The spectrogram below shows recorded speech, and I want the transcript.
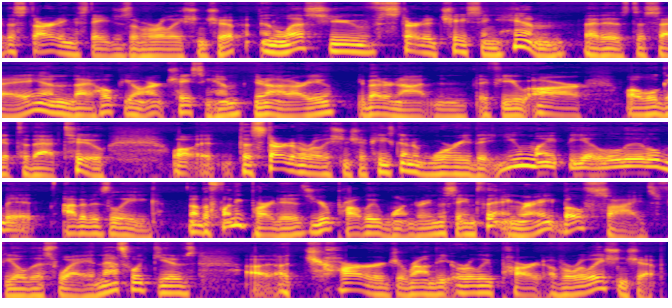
the starting stages of a relationship, unless you've started chasing him, that is to say, and I hope you aren't chasing him. You're not, are you? You better not. And if you are, well, we'll get to that too. Well, at the start of a relationship, he's going to worry that you might be a little bit out of his league. Now, the funny part is, you're probably wondering the same thing, right? Both sides feel this way, and that's what gives a, a, charge around the early part of a relationship.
